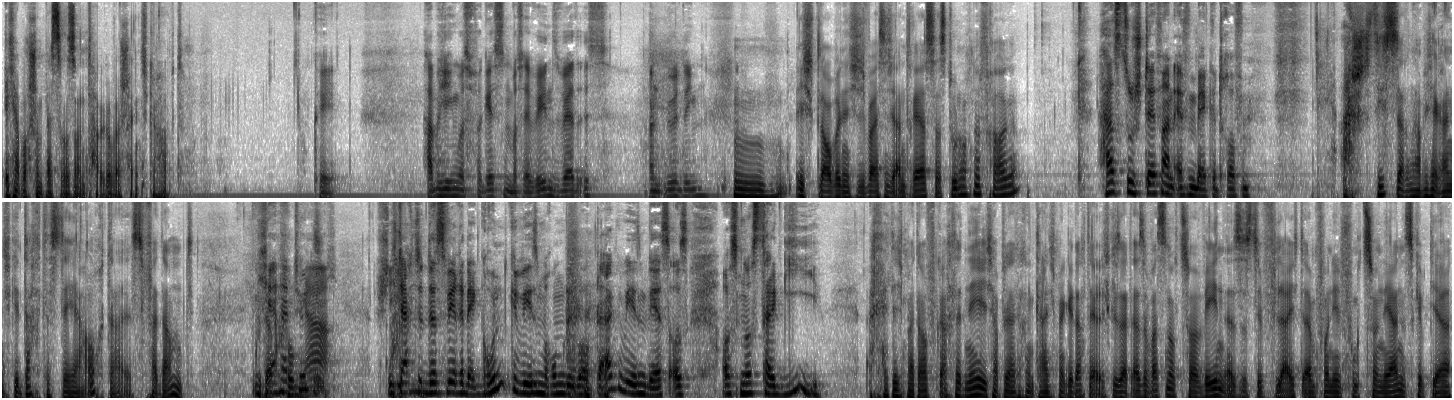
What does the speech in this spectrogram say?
ich habe auch schon bessere Sonntage wahrscheinlich gehabt. Okay. Habe ich irgendwas vergessen, was erwähnenswert ist an Uerdingen? Hm, ich glaube nicht. Ich weiß nicht. Andreas, hast du noch eine Frage? Hast du Stefan Effenberg getroffen? Ach, siehst du, daran habe ich ja gar nicht gedacht, dass der ja auch da ist. Verdammt. Guter ja, Punkt. natürlich. Ja. Ich dachte, das wäre der Grund gewesen, warum du überhaupt da gewesen wärst, aus, aus Nostalgie. Ach, hätte ich mal darauf geachtet? Nee, ich habe daran gar nicht mehr gedacht, ehrlich gesagt. Also was noch zu erwähnen ist, ist vielleicht ähm, von den Funktionären, es gibt ja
